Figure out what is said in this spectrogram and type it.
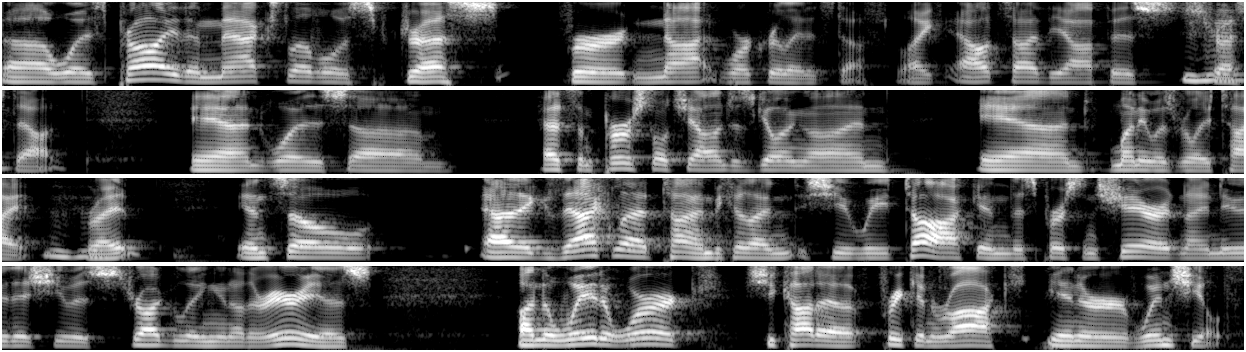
uh, was probably the max level of stress for not work-related stuff, like outside the office, stressed out, and was um, had some personal challenges going on, and money was really tight, right? And so at exactly that time, because I she we talk and this person shared, and I knew that she was struggling in other areas. On the way to work, she caught a freaking rock in her windshield,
